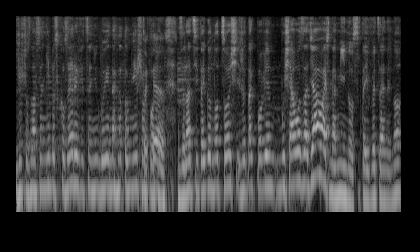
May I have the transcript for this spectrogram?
rzeczoznawca nie bez kozery wycenił go jednak na tą mniejszą Tak kwotę. jest. Z racji tego, no coś, że tak powiem, musiało zadziałać na minus tej wyceny. No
